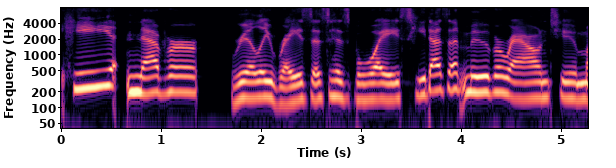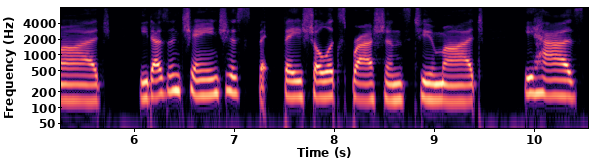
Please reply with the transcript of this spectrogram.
he never really raises his voice. He doesn't move around too much. He doesn't change his facial expressions too much. He has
